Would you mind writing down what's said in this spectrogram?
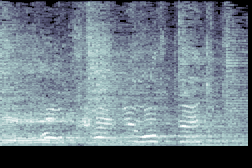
Oh, can you think?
